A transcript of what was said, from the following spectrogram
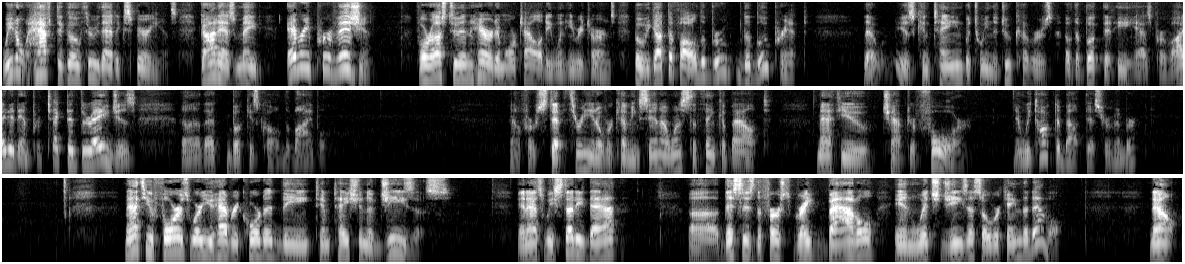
We don't have to go through that experience. God has made every provision for us to inherit immortality when He returns. But we got to follow the, the blueprint that is contained between the two covers of the book that he has provided and protected through ages. Uh, that book is called the Bible. Now, for step three in overcoming sin, I want us to think about Matthew chapter 4. And we talked about this, remember? Matthew 4 is where you have recorded the temptation of Jesus. And as we studied that, uh, this is the first great battle in which Jesus overcame the devil. Now,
